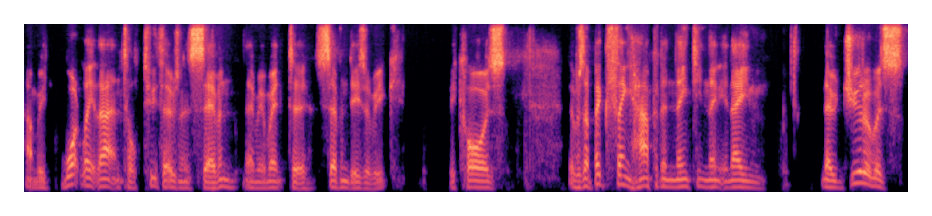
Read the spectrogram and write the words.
And we worked like that until 2007. Then we went to seven days a week because there was a big thing happening in 1999. Now, Jura was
